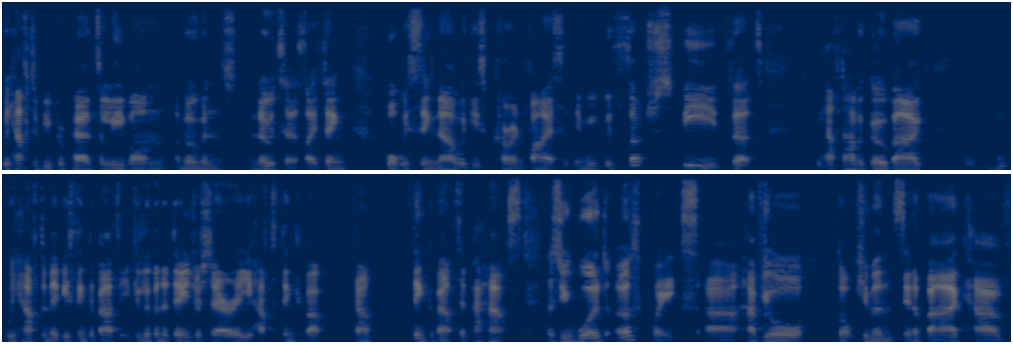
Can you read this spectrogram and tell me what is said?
we have to be prepared to leave on a moment's notice. I think what we're seeing now with these current fires that they move with such speed that we have to have a go bag. We have to maybe think about it. If you live in a dangerous area, you have to think about think about it perhaps as you would earthquakes. Uh, have your documents in a bag, have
